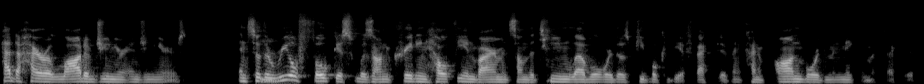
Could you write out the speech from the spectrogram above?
had to hire a lot of junior engineers and so the Mm. real focus was on creating healthy environments on the team level where those people could be effective and kind of onboard them and make them effective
